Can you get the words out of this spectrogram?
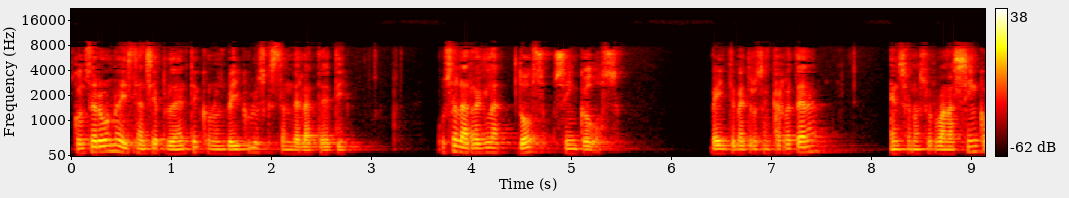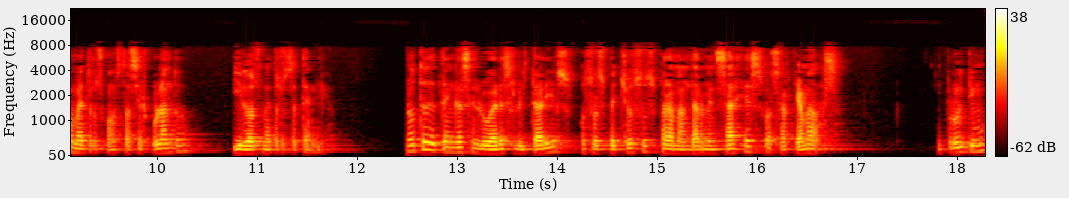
conserva una distancia prudente con los vehículos que están delante de ti. Usa la regla 252. 20 metros en carretera, en zonas urbanas 5 metros cuando estás circulando y 2 metros detenido. No te detengas en lugares solitarios o sospechosos para mandar mensajes o hacer llamadas. Y por último,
